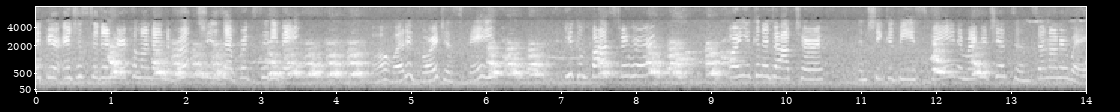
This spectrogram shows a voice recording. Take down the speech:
If you're interested in her, come on down to Brooks. She is at Brooks City Base. Oh, what a gorgeous face. You can foster her, or you can adopt her, and she could be spayed and microchipped and sent on her way.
